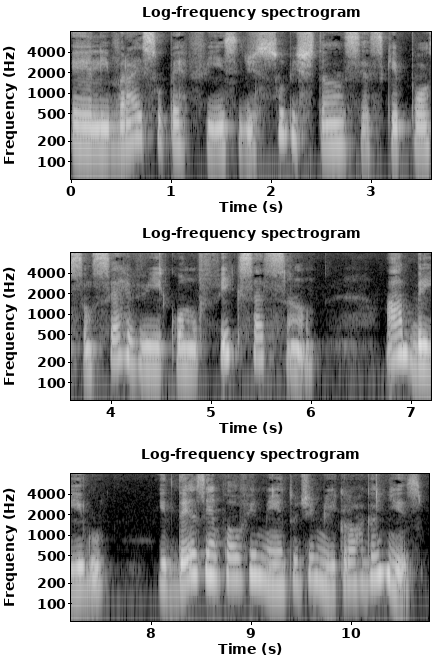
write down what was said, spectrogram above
É livrar a superfície de substâncias que possam servir como fixação, abrigo e desenvolvimento de microorganismos,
